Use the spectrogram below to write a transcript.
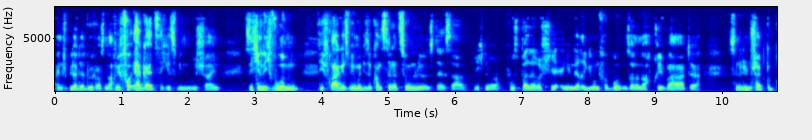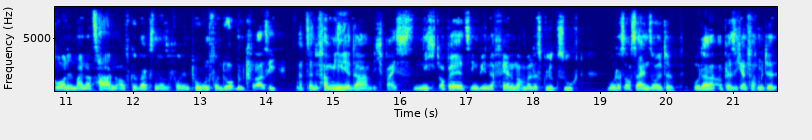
ein Spieler, der durchaus nach wie vor ehrgeizig ist, wie Nuri Schein, sicherlich wurmen. Die Frage ist, wie man diese Konstellation löst. Er ist ja nicht nur fußballerisch hier eng in der Region verbunden, sondern auch privat. Er ist in Lüdenscheid geboren, in Meinerzhagen aufgewachsen, also vor den Toren von Dortmund quasi. Hat seine Familie da. Ich weiß nicht, ob er jetzt irgendwie in der Ferne nochmal das Glück sucht wo das auch sein sollte, oder ob er sich einfach mit der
